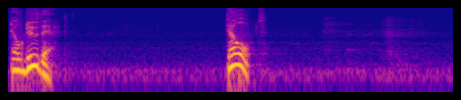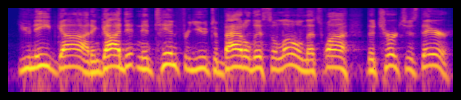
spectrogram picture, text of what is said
Don't do that. Don't. You need God, and God didn't intend for you to battle this alone. That's why the church is there.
